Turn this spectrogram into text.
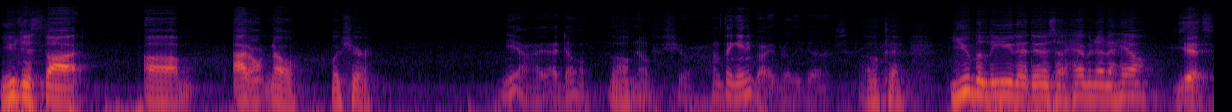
You just thought, um, I don't know for sure. Yeah, I, I don't. Oh. No, for sure. I don't think anybody really does. Okay. You believe that there's a heaven and a hell? Yes,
